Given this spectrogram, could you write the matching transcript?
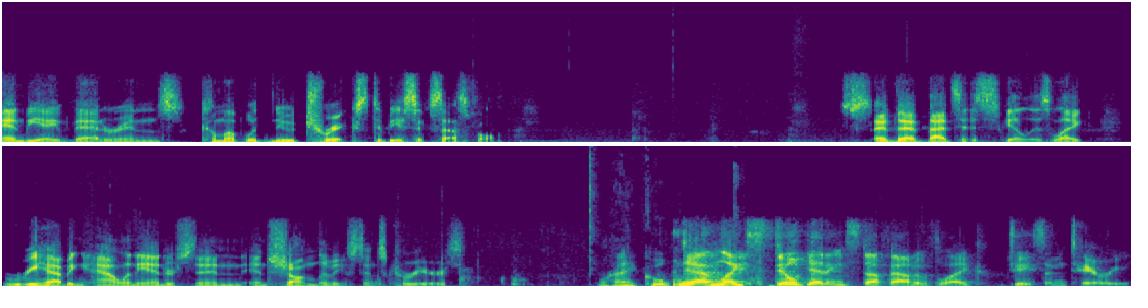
NBA veterans come up with new tricks to be successful. And that that's his skill is like rehabbing Alan Anderson and Shaun Livingston's careers. Well, hey, cool. Yeah, and like still getting stuff out of like Jason Terry.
